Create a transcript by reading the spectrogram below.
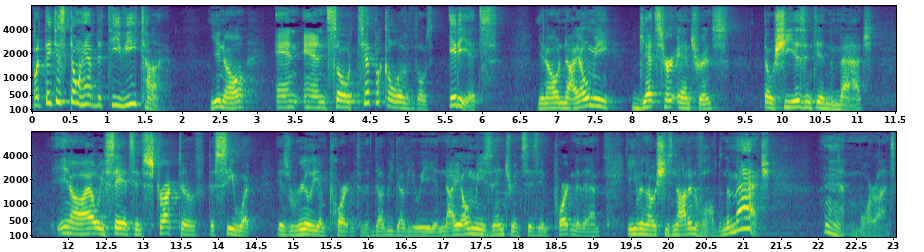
but they just don't have the TV time, you know. And and so typical of those idiots, you know. Naomi gets her entrance, though she isn't in the match. You know, I always say it's instructive to see what is really important to the WWE, and Naomi's entrance is important to them, even though she's not involved in the match. Eh, morons.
